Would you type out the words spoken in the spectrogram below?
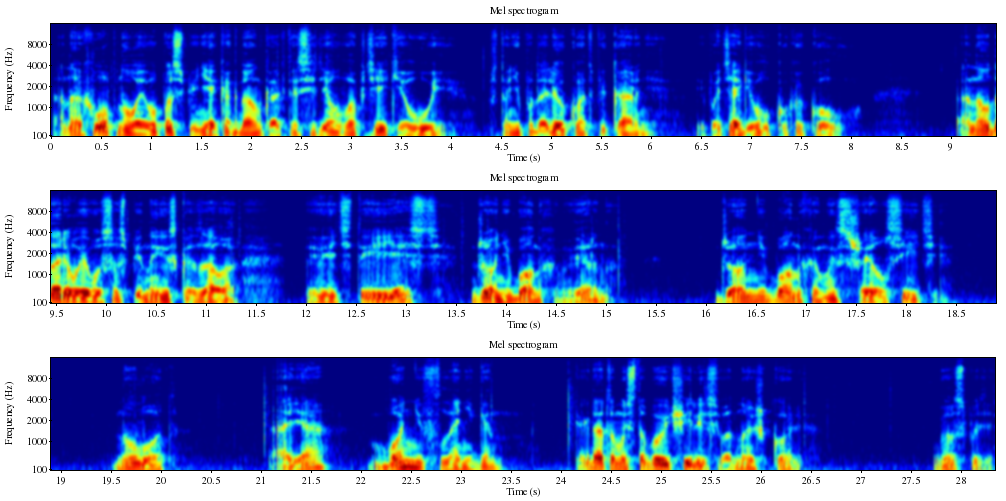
Она хлопнула его по спине, когда он как-то сидел в аптеке Луи, что неподалеку от пекарни, и потягивал Кока-Колу. Она ударила его со спины и сказала, «Ведь ты и есть Джонни Бонхэм, верно?» «Джонни Бонхэм из Шейл-Сити». «Ну вот», а я Бонни Флэниган. Когда-то мы с тобой учились в одной школе. Господи,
